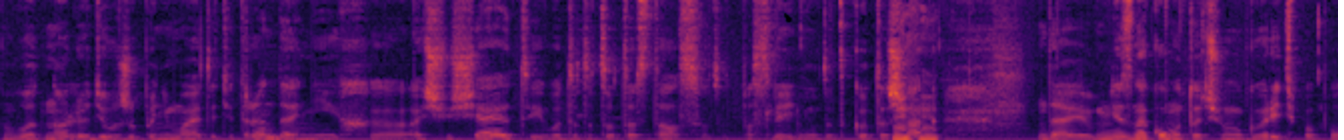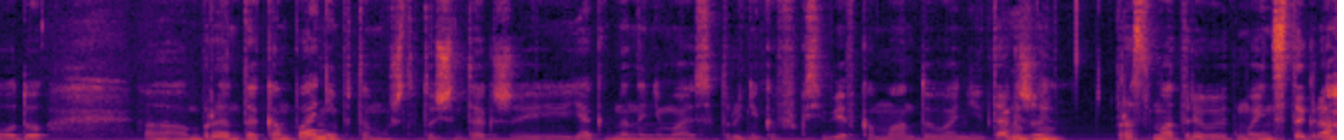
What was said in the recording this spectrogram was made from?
Вот, но люди уже понимают эти тренды, они их э, ощущают, и вот этот вот остался вот этот последний вот этот какой-то шаг. Да, и мне знакомо то, о чем вы говорите по поводу а, бренда компании, потому что точно так же и я, когда нанимаю сотрудников к себе в команду, они также Мгм. просматривают мой инстаграм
